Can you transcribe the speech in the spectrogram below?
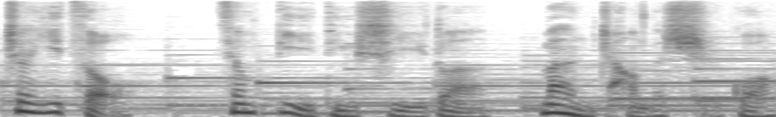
这一走将必定是一段漫长的时光。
